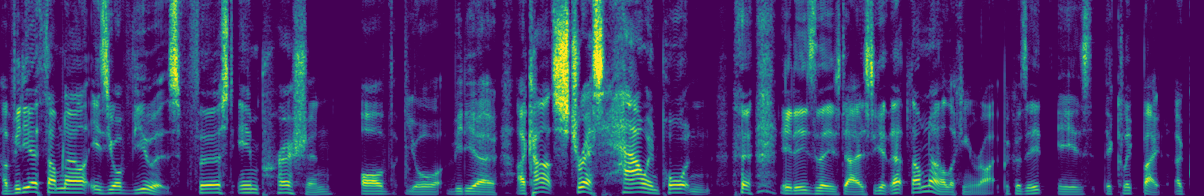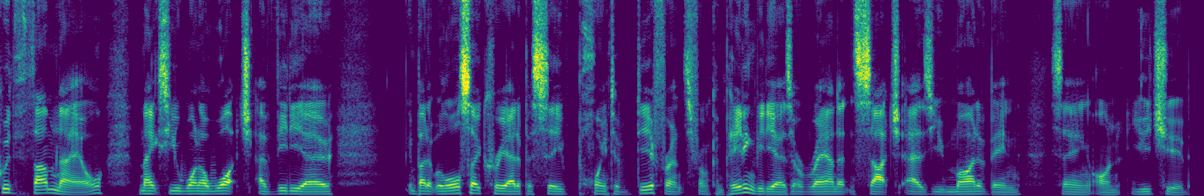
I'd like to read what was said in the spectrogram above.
A video thumbnail is your viewer's first impression of your video. I can't stress how important it is these days to get that thumbnail looking right because it is the clickbait. A good thumbnail makes you want to watch a video but it will also create a perceived point of difference from competing videos around it and such as you might have been seeing on YouTube.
